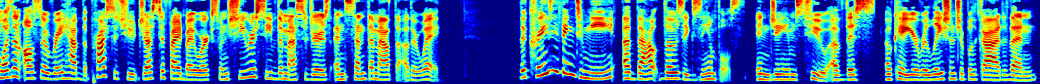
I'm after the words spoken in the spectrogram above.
wasn't also Rahab the prostitute justified by works when she received the messengers and sent them out the other way? The crazy thing to me about those examples in James 2 of this, okay, your relationship with God then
